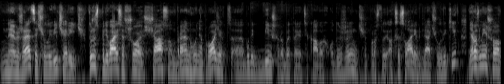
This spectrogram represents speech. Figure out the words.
Невже це чоловіча річ? Дуже сподіваюся, що з часом бренд Гуня Project е, буде більше робити цікавих одежин чи просто аксесуарів для чоловіків. Я розумію, що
